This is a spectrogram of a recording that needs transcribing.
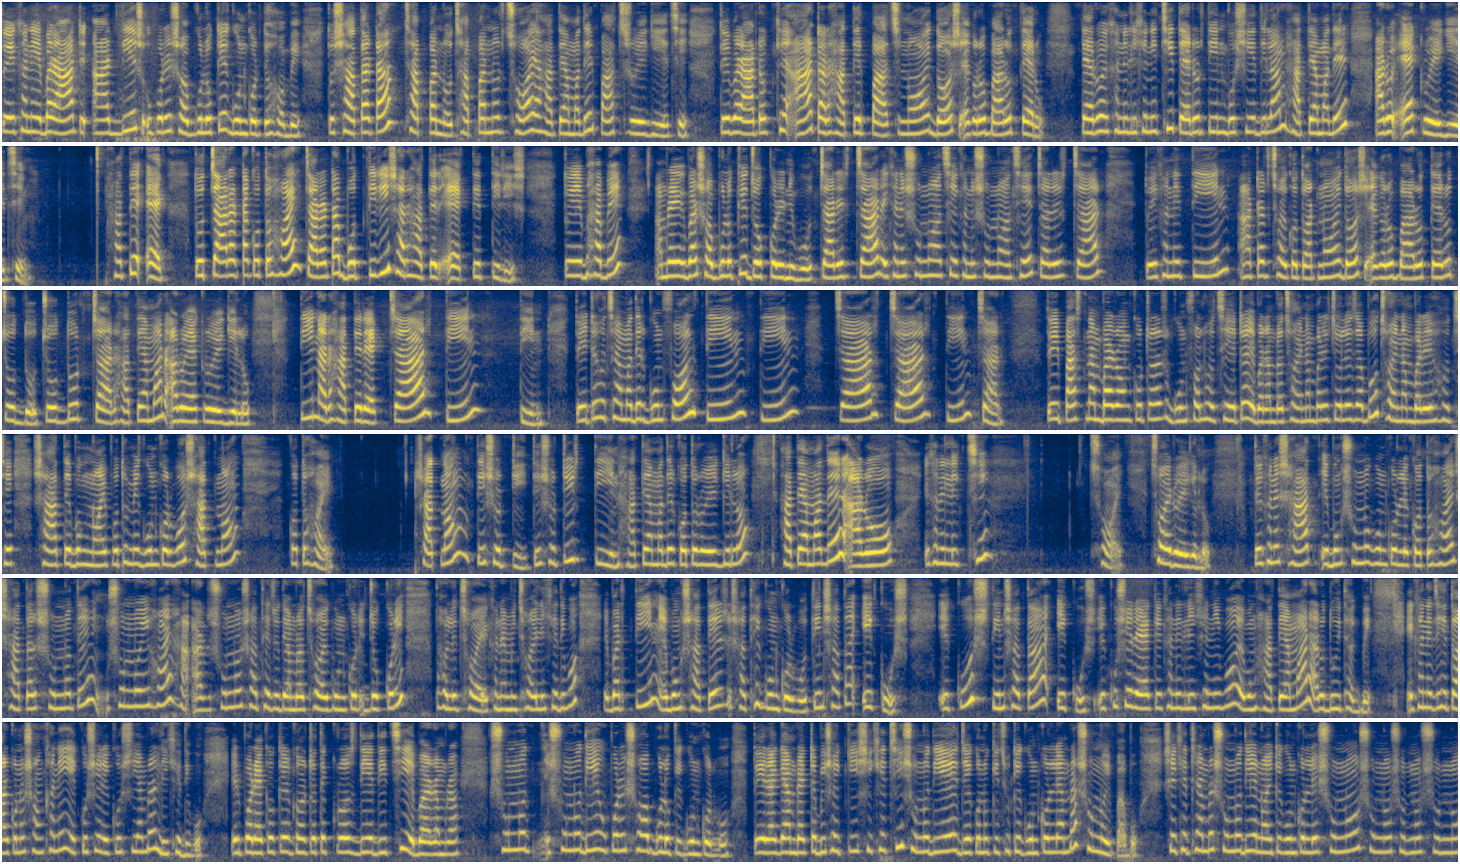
তো এখানে এবার আট আট দিয়ে উপরে সবগুলোকে গুণ করতে হবে। তো সাত আটা ছাপ্পান্ন, ছাপ্পান্নর ছয় হাতে আমাদের পাঁচ রয়ে গিয়েছে। তো এবার আট অক্ষে আট, আর হাতের পাঁচ, নয়, দশ, এগারো, বারো, তেরো। তেরো এখানে লিখে নিচ্ছি, তেরোর তিন বসিয়ে দিলাম, হাতে আমাদের আরও এক রয়ে গিয়েছে। হাতে এক, তো চার আটা কত হয়? চার আটা বত্রিশ, আর হাতের এক তেত্রিশ। তো এভাবে আমরা এবার সবগুলোকে যোগ করে নিব। চারের চার, এখানে শূন্য আছে, এখানে শূন্য আছে। চারের চার, তো এখানে তিন, আট আর ছয় কত? আট, নয়, দশ, এগারো, বারো, তেরো, চোদ্দ। চোদ্দোর চার, হাতে আমার আরও এক রয়ে গেল। তিন আর হাতের এক, চার, তিন তিন। তো এটা হচ্ছে আমাদের গুণফল। তিন তিন, চার চার, তিন, চার। তো এই পাঁচ নাম্বার অঙ্কটার গুণফল হচ্ছে এটা। এবার আমরা ছয় নাম্বারে চলে যাব। ছয় নাম্বারে হচ্ছে সাত এবং নয় প্রথমে গুণ করব। সাত নং কত হয়? সাত নং তেষট্টি। তেষট্টির তিন। হাতে আমাদের কত রয়ে গেল? হাতে আমাদের আরও এখানে লিখছি ছয়। ছয় রয়ে গেল। তো এখানে সাত এবং শূন্য গুণ করলে কত হয়? সাত আর শূন্যতে, শূন্যই হয় আর শূন্যর সাথে যদি আমরা ছয় গুণ করি, যোগ করি, তাহলে ছয়। এখানে আমি ছয় লিখে দিব। এবার তিন এবং সাতের সাথে গুণ করব। তিন সাতা একুশ। একুশ, তিন সাতা একুশ। একুশের এক এখানে লিখে নিব এবং হাতে আমার আরও দুই থাকবে। এখানে যেহেতু আর কোনো সংখ্যা নেই, একুশের একুশই আমরা লিখে দিব। এরপর এককের ঘরটাতে ক্রস দিয়ে দিচ্ছি। এবার আমরা শূন্য শূন্য দিয়ে উপরে সবগুলোকে গুণ করব। তো এর আগে আমরা একটা বিষয় কি শিখেছি? শূন্য দিয়ে যে কোনো কিছুকে গুণ করলে আমরা শূন্যই পাবো। সেক্ষেত্রে আমরা শূন্য দিয়ে নয়কে গুণ করলে শূন্য শূন্য শূন্য শূন্য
